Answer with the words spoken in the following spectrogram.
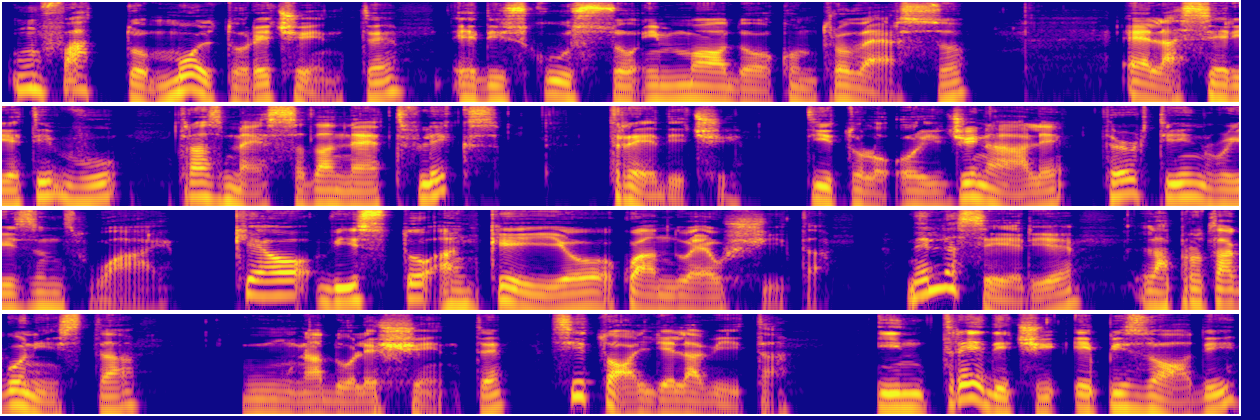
Un fatto molto recente e discusso in modo controverso è la serie tv trasmessa da Netflix 13, titolo originale 13 Reasons Why, che ho visto anche io quando è uscita. Nella serie, la protagonista, un adolescente, si toglie la vita. In 13 episodi,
